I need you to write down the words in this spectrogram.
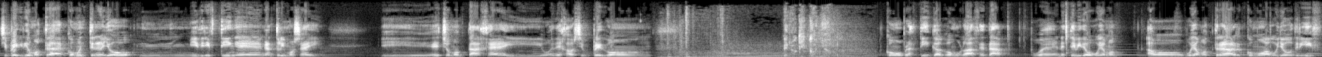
siempre he querido mostrar cómo entreno yo mmm, mi drifting en Gran Turismo 6. Y he hecho montajes y os he dejado siempre con cómo practica, cómo lo hace, tal. Pues en este vídeo voy a, voy a mostrar cómo hago yo drift.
